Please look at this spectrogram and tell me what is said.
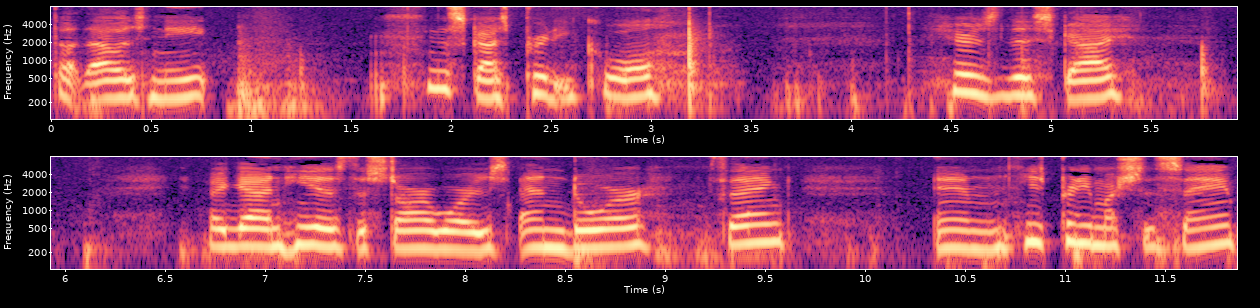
thought that was neat. This guy's pretty cool. Here's this guy. Again, he is the Star Wars Endor thing, and he's pretty much the same.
